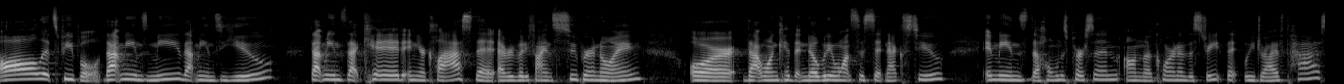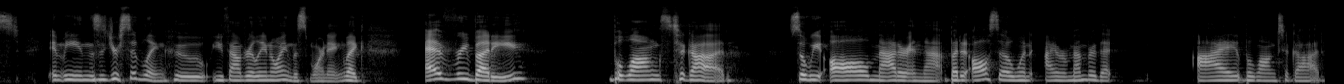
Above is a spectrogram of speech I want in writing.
All its people. That means me, that means you, that means that kid in your class that everybody finds super annoying, or that one kid that nobody wants to sit next to. It means the homeless person on the corner of the street that we drive past. It means your sibling who you found really annoying this morning. Like everybody belongs to God. So we all matter in that. But it also, when I remember that I belong to God.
